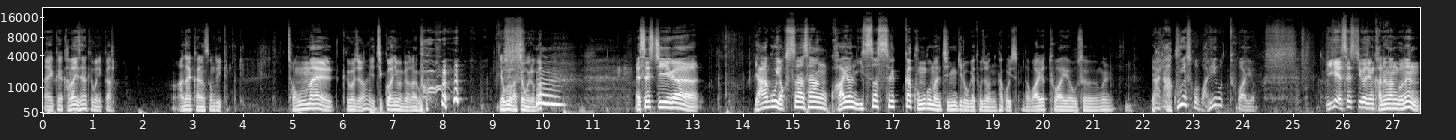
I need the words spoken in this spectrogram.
아니 그냥 가만히 생각해 보니까 안 할 가능성도 있겠다. 정말 그거죠. 이 직구 아니면 면하고 역으로 갔죠 뭐 이런 거? SSG가 야구 역사상 과연 있었을까 궁금한 진기록에 도전하고 있습니다. 와이어 투 와이어 우승을 야 야구에서 와이어 투 와이어 이게 SSG가 지금 가능한 거는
